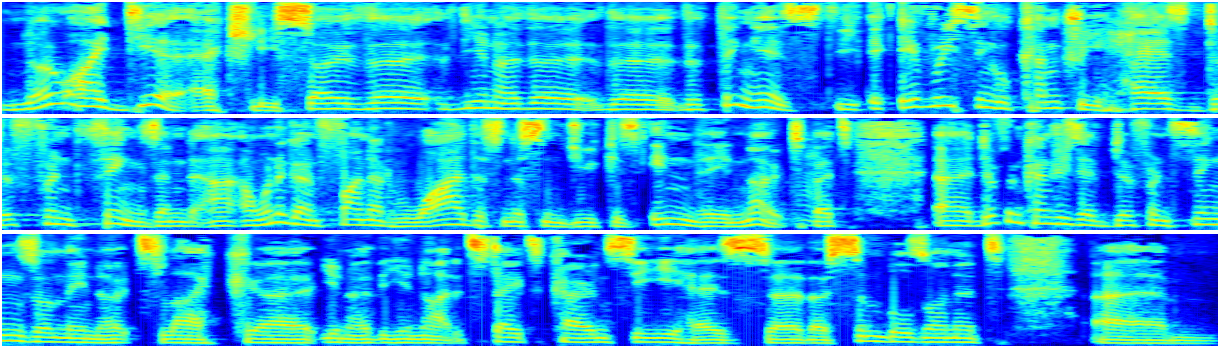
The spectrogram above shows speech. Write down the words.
No idea, actually. So the you know the the the thing is, the, every single country has different things, and I, I want to go and find out why this Nissan Duke is in their note. But uh, different countries have different things on their notes, like uh, you know the United States currency has uh, those symbols on it. Um,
